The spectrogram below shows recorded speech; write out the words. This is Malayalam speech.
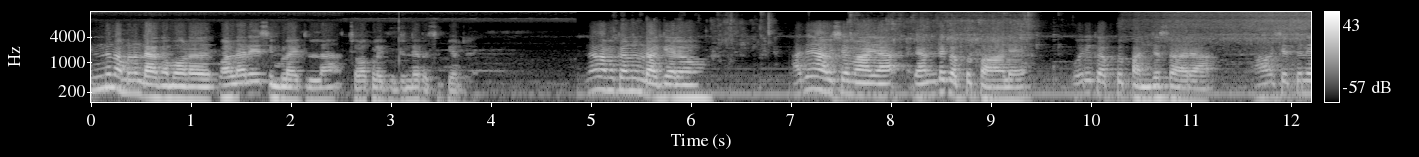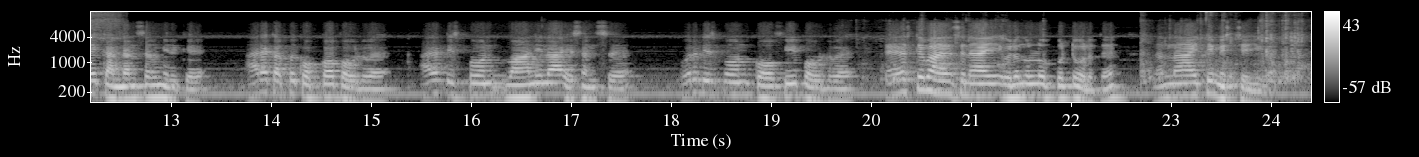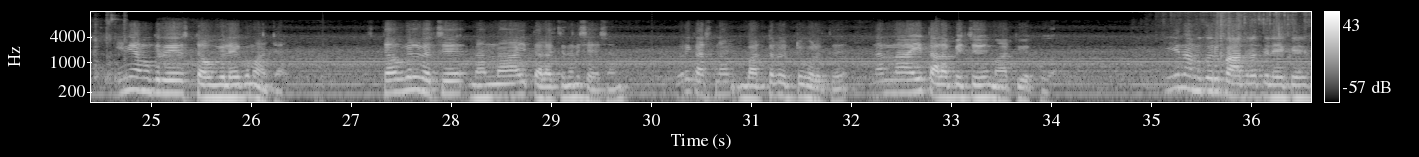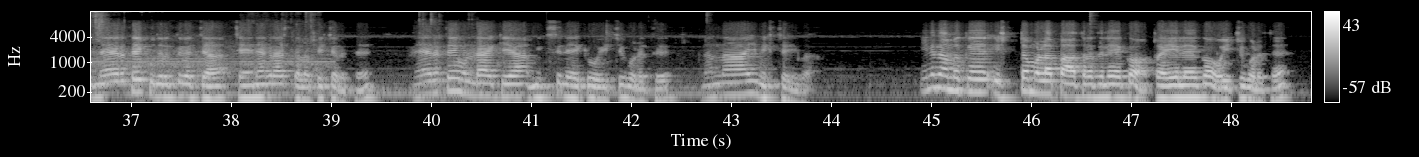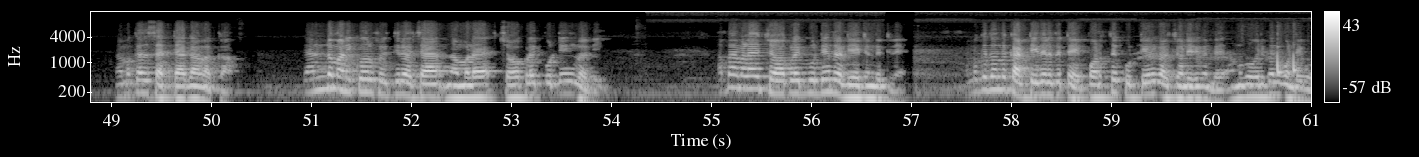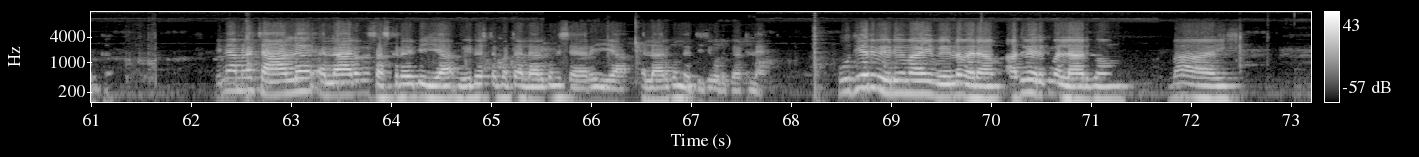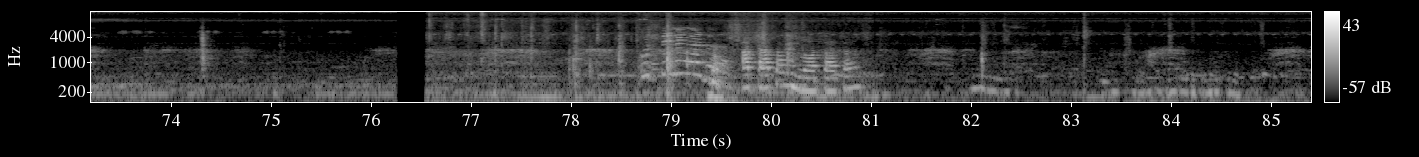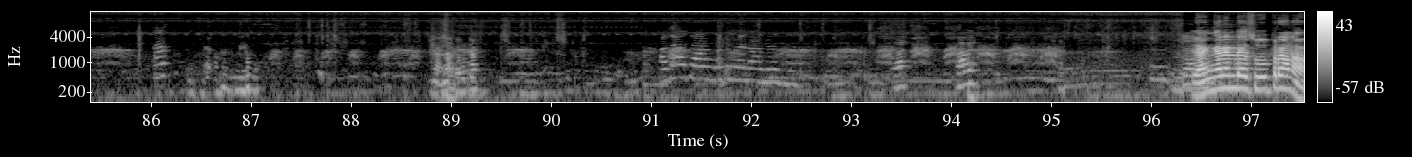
ഇന്ന് നമ്മൾ ഉണ്ടാക്കാൻ പോകുന്നത് വളരെ സിമ്പിൾ ആയിട്ടുള്ള ചോക്ലേറ്റ് ഫുഡിന്റെ റെസിപ്പി ഉണ്ട്. എന്നാൽ നമുക്കത് ഉണ്ടാക്കിയാലോ? അതിനാവശ്യമായ രണ്ട് കപ്പ് പാൽ ഒരു കപ്പ് പഞ്ചസാര ആവശ്യത്തിന് കണ്ടൻസർ മിൽക്ക് അര കപ്പ് കൊക്കോ പൗഡർ അര ടീസ്പൂൺ വാനില എസൻസ് ഒരു ടീസ്പൂൺ കോഫി പൗഡർ ടേസ്റ്റ് ബാലൻസിനായി ഒരു നുള്ളു ഉപ്പിട്ട് കൊടുത്ത് നന്നായിട്ട് മിക്സ് ചെയ്യുക. ഇനി നമുക്കിത് സ്റ്റൗവിലേക്ക് മാറ്റാം. സ്റ്റൗവിൽ വെച്ച് നന്നായി തിളച്ചതിന് ശേഷം ഒരു കഷ്ണം ബട്ടർ ഇട്ട് കൊടുത്ത് നന്നായി തിളപ്പിച്ച് മാറ്റി വെക്കുക. ഇനി നമുക്കൊരു പാത്രത്തിലേക്ക് നേരത്തെ കുതിർത്ത് വെച്ച ചൈന ഗ്രാസ് തിളപ്പിച്ചെടുത്ത് നേരത്തെ ഉണ്ടാക്കിയ മിക്സിലേക്ക് ഒഴിച്ചു കൊടുത്ത് നന്നായി മിക്സ് ചെയ്യുക. ഇനി നമുക്ക് ഇഷ്ടമുള്ള പാത്രത്തിലേക്കോ ട്രേയിലേക്കോ ഒഴിച്ചു കൊടുത്ത് നമുക്കത് സെറ്റാക്കാൻ വെക്കാം. രണ്ട് മണിക്കൂർ ഫ്രിഡ്ജിൽ വെച്ചാൽ നമ്മുടെ ചോക്ലേറ്റ് പുഡിംഗ് റെഡി അപ്പോൾ നമ്മളെ ചോക്ലേറ്റ് പുഡിംഗ് റെഡി ആയിട്ടുണ്ടില്ലേ നമുക്കിതൊന്ന് കട്ട് ചെയ്തെടുത്തിട്ട് പുറത്ത് കുട്ടികൾ കളിച്ചുകൊണ്ടിരിക്കുന്നുണ്ട് നമുക്ക് ഓർക്കൊന്ന് കൊണ്ടുപോയി കൊടുക്കുക പിന്നെ നമ്മളെ ചാനൽ എല്ലാവരും ഒന്ന് സബ്സ്ക്രൈബ് ചെയ്യുക വീഡിയോ ഇഷ്ടപ്പെട്ട എല്ലാവർക്കും ഒന്ന് ഷെയർ ചെയ്യുക എല്ലാവർക്കും ഒന്ന് എത്തിച്ചു കൊടുക്കുക കേട്ടില്ലേ? പുതിയൊരു വീഡിയോയുമായി വീണ്ടും വരാം. അതുവരെക്കും എല്ലാവർക്കും. ബായ് എങ്ങനെയുണ്ട്? സൂപ്പറാണോ?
